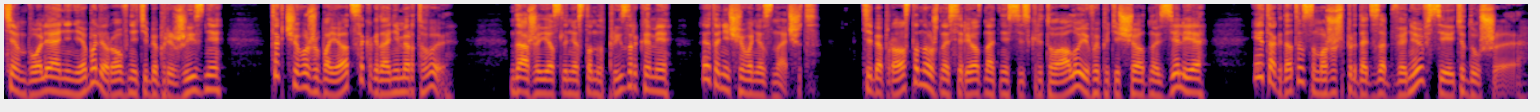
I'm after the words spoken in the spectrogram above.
«Тем более они не были ровнее тебе при жизни, так чего же бояться, когда они мертвы? Даже если не станут призраками, это ничего не значит. Тебе просто нужно серьезно отнестись к ритуалу и выпить еще одно зелье, и тогда ты сможешь придать забвению все эти души».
